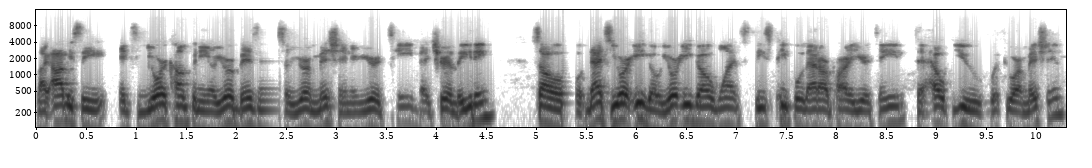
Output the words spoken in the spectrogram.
like obviously it's your company or your business or your mission or your team that you're leading so that's your ego. Your ego wants these people that are part of your team to help you with your mission.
